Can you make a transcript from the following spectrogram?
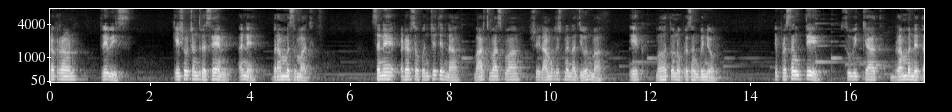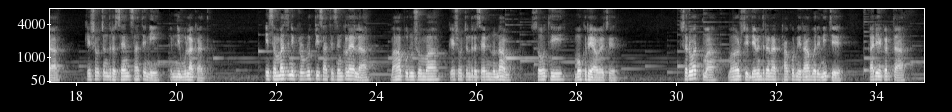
પ્રકરણ ત્રેવીસ. કેશવચંદ્ર સેન અને બ્રાહ્મ સમાજ. સને અઢારસો પંચોતેરના માર્ચ માસમાં શ્રી રામકૃષ્ણના જીવનમાં એક મહત્વનો પ્રસંગ બન્યો. એ પ્રસંગ તે સુવિખ્યાત બ્રાહ્મણ નેતા કેશવચંદ્ર સેન સાથેની એમની મુલાકાત. એ સમાજની પ્રવૃત્તિ સાથે સંકળાયેલા મહાપુરુષોમાં કેશવચંદ્ર સેનનું નામ સૌથી મોખરે આવે છે. શરૂઆતમાં મહર્ષિ દેવેન્દ્રનાથ ઠાકોરની રાહબરી નીચે કાર્ય કરતા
